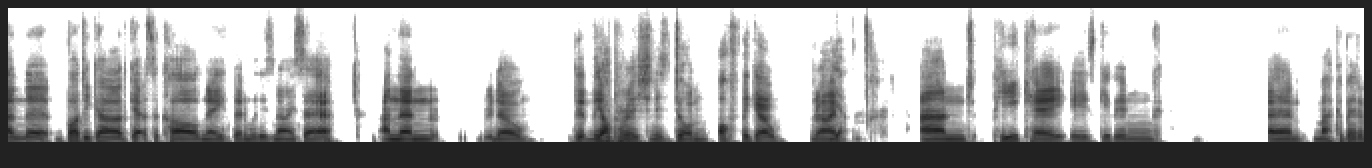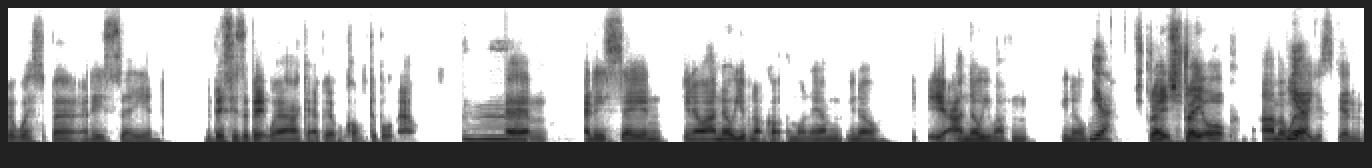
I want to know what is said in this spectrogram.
and the bodyguard gets a call, Nathan, with his nice hair, and then you know the, the operation is done. Off they go, right? Yeah. And PK is giving um, Mac a bit of a whisper, and he's saying, "This is a bit where I get a bit uncomfortable now." Mm, um, and he's saying, you know, I know you've not got the money. I'm, you know, yeah, I know you haven't. You know, yeah. straight straight up. I'm aware Yeah. you're skint.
